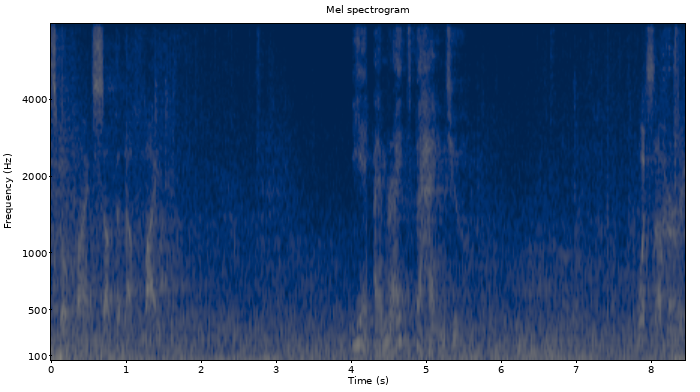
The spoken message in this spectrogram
Let's go find something to fight. Yeah, I'm right behind you. What's the hurry?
